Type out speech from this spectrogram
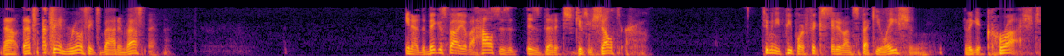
Now, that's not saying real estate's a bad investment. You know, the biggest value of a house is, is that it gives you shelter. Too many people are fixated on speculation and they get crushed.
